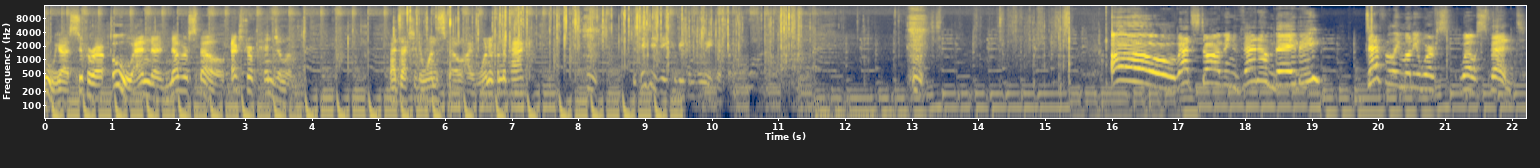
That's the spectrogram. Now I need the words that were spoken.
Ooh, we got a super rare. Ooh, and another spell. Extra Pendulum. That's actually the one spell I wanted from the pack. The TCG could be completely different. oh, that's Starving Venom, baby! Definitely money worth well spent.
